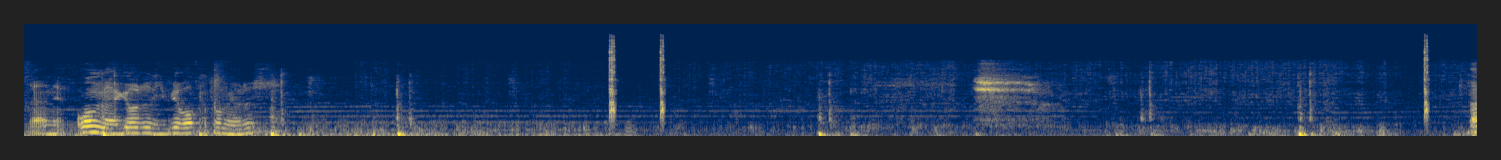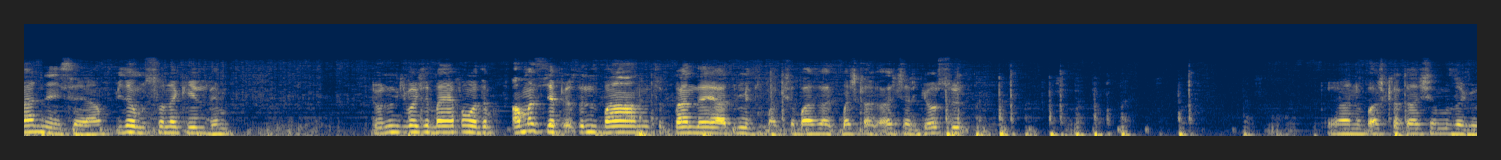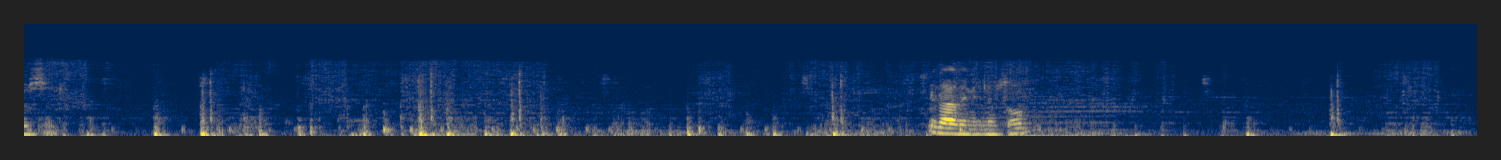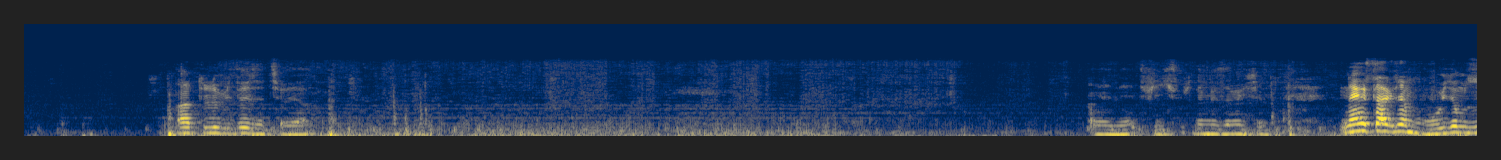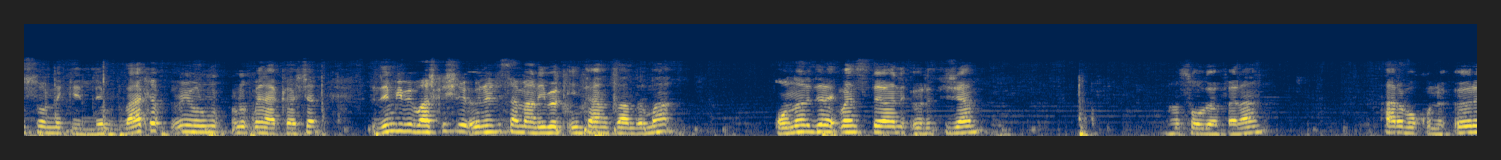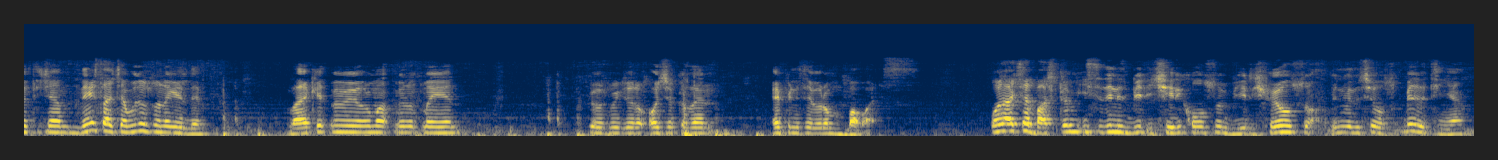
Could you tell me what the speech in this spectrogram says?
Yani olmuyor gördüğünüz gibi bok yapamıyoruz. Her neyse ya. Videomun sonuna geldim. Gördüğünüz gibi arkadaşlar ben yapamadım. Ama siz yapıyorsanız bana anlatın. Ben de yardım edeyim arkadaşlar. Başka, başka arkadaşlar görsün. Yani başka arkadaşlarımız da görsün. Bir daha deneyelim son. Her türlü video izletiyor ya. Ay Netflix film izlemek için. Neyse arkadaşlar bu videomuzun sonuna geldim. Like atmayı yorum unutmayın arkadaşlar. Dediğim gibi başka şeyler önerirsem yani böyle internet hızlandırma onları direkt ben size yani öğreteceğim. Nasıl oluyor falan. Her bokunu öğreteceğim. Neyse arkadaşlar videonun sonuna geldim. Like etmeyi ve yorum atmayı unutmayın. Görüşmek üzere. Hoşçakalın. Hepinizi seviyorum. Bye bye. Arada arkadaşlar başka bir istediğiniz bir içerik olsun, bir şey olsun, bilmediğiniz şey olsun belirtin ya.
